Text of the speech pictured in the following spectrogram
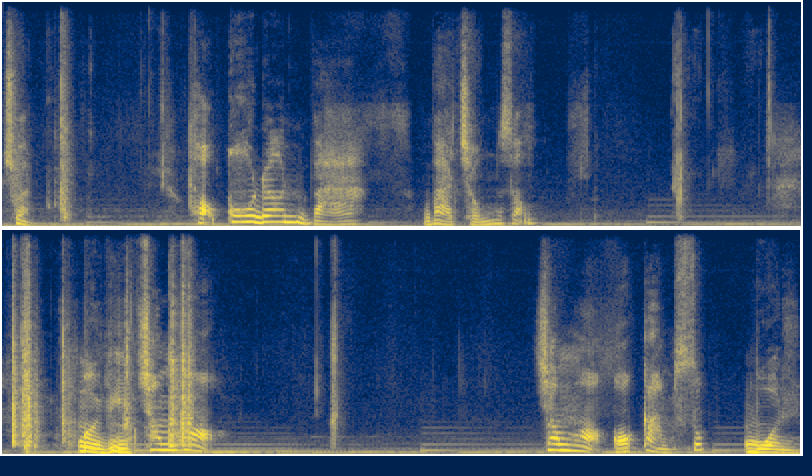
Chuẩn. Họ cô đơn và và trống rỗng. Bởi vì trong họ trong họ có cảm xúc buồn,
